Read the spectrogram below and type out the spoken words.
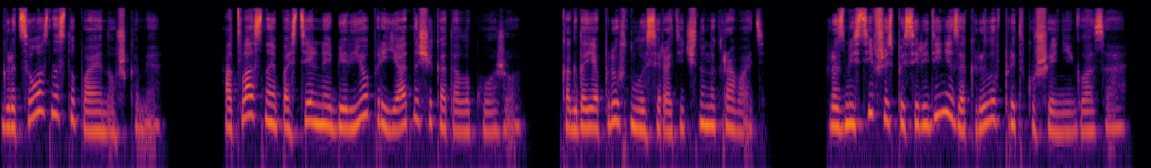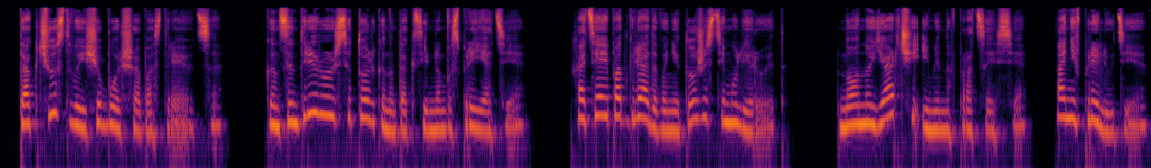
грациозно ступая ножками. Атласное постельное белье приятно щекотало кожу, когда я плюхнулась эротично на кровать. Разместившись посередине, закрыла в предвкушении глаза. Так чувства еще больше обостряются. Концентрируешься только на тактильном восприятии. Хотя и подглядывание тоже стимулирует. Но оно ярче именно в процессе, а не в прелюдии.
